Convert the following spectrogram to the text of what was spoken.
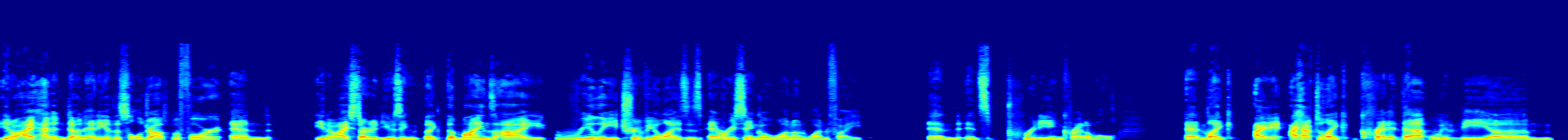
you know, I hadn't done any of the soul drops before and you know, I started using like the mind's eye really trivializes every single one-on-one fight and it's pretty incredible. And like I I have to like credit that with the um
